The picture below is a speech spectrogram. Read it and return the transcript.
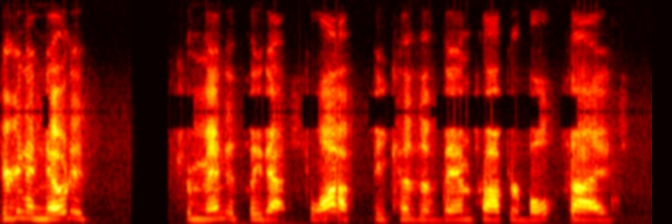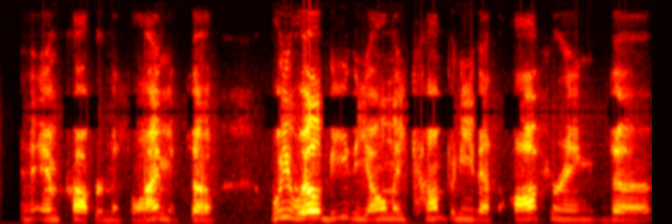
you're going to notice tremendously that slop because of the improper bolt size and the improper misalignment. So we will be the only company that's offering the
